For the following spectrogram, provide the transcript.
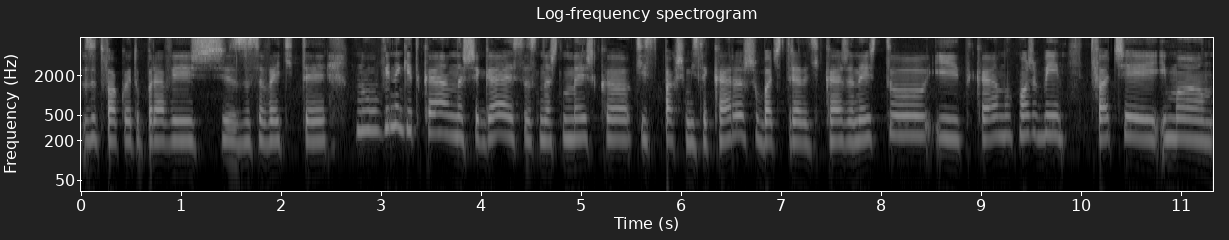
за това, което правиш, за съветите. Но винаги така на шега е с насмешка. Ти пак ще ми се караш, обаче трябва да ти кажа нещо и така. Но може би това, че има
